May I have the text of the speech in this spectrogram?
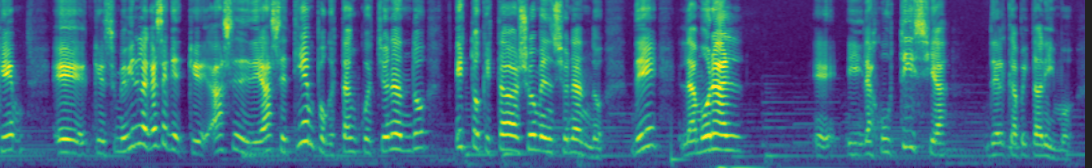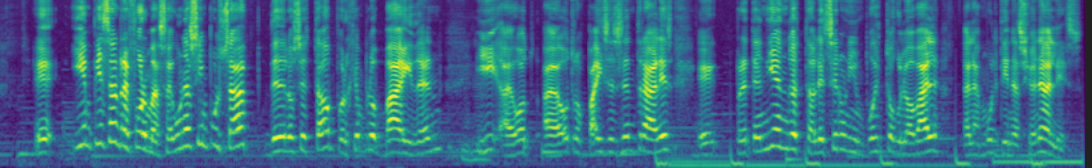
que, eh, que se me viene a la cabeza que, hace desde hace tiempo que están cuestionando esto que estaba yo mencionando, de la moral eh, y la justicia del capitalismo. Eh, y empiezan reformas, algunas impulsadas desde los estados, por ejemplo Biden y a, otros países centrales, pretendiendo establecer un impuesto global a las multinacionales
